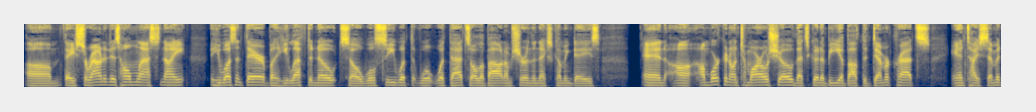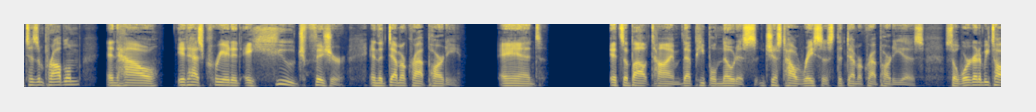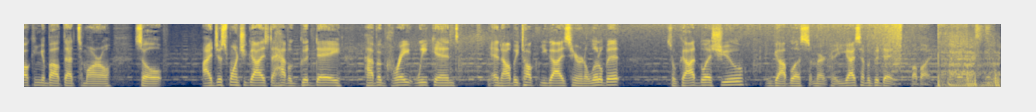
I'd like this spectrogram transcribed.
Um, they surrounded his home last night. He wasn't there, but he left a note. So we'll see what the, what, that's all about. I'm sure in the next coming days. And uh, I'm working on tomorrow's show that's going to be about the Democrats' anti Semitism problem and how it has created a huge fissure in the Democrat Party. And it's about time that people notice just how racist the Democrat Party is. So we're going to be talking about that tomorrow. So I just want you guys to have a good day, have a great weekend, and I'll be talking to you guys here in a little bit. So God bless you and God bless America. You guys have a good day. Bye bye.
